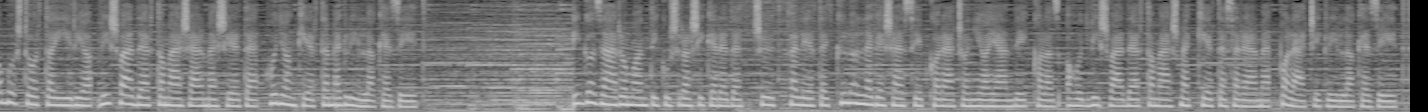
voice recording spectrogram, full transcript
Habos Torta írja, Visváder Tamás elmesélte, hogyan kérte meg Lilla kezét. Igazán romantikusra sikeredett, sőt, felért egy különlegesen szép karácsonyi ajándékkal az, ahogy Visváder Tamás megkérte szerelme, Palácsik Lilla kezét.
